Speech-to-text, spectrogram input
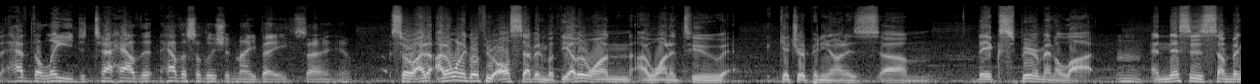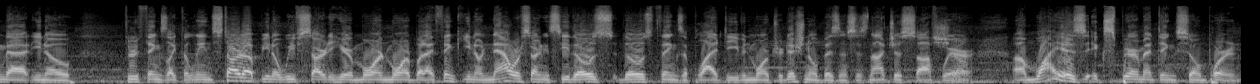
have the lead to how the how the solution may be. So, yeah. So I, I don't want to go through all seven, but the other one I wanted to get your opinion on is um, they experiment a lot, and this is something that you know through things like the lean startup, you know, we've started to hear more and more. But I think you know now we're starting to see those those things applied to even more traditional businesses, not just software. Um, why is experimenting so important?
